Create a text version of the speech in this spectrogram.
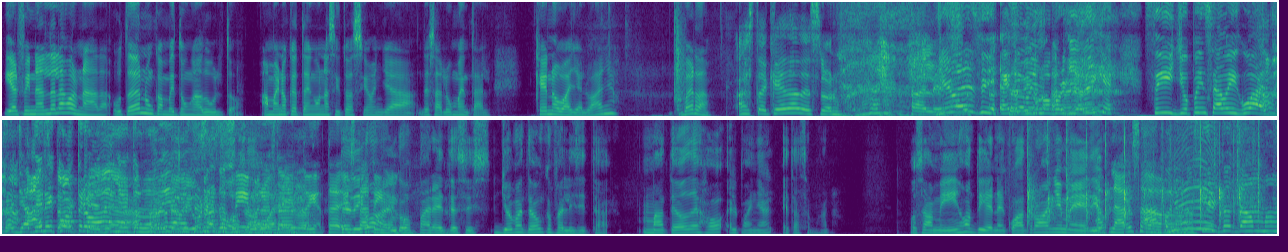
Y al final de la jornada, ustedes nunca han visto un adulto, a menos que tenga una situación ya de salud mental, que no vaya al baño. ¿Verdad? ¿Hasta qué edad es normal? Yo iba a decir eso mismo porque yo dije, sí, yo pensaba igual, pero ya tiene cuatro años y todavía a Te digo veces una hace cosa. Sí, pero está, arriba. está- Te está digo tiempo. algo, paréntesis, yo me tengo que felicitar. Mateo dejó el pañal esta semana. O sea, mi hijo tiene cuatro años y medio. Aplausos. Ah, pues no siento tan mal.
